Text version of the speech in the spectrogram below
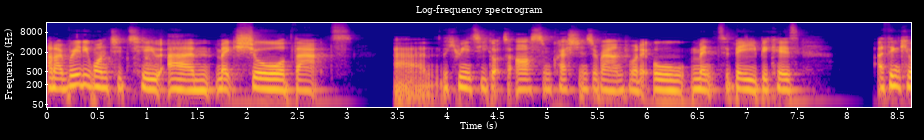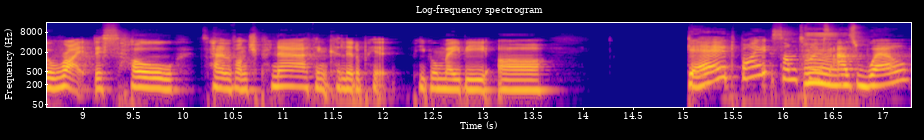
And I really wanted to um, make sure that um, the community got to ask some questions around what it all meant to be because I think you're right. This whole term of entrepreneur, I think a little bit people maybe are scared by it sometimes as well.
